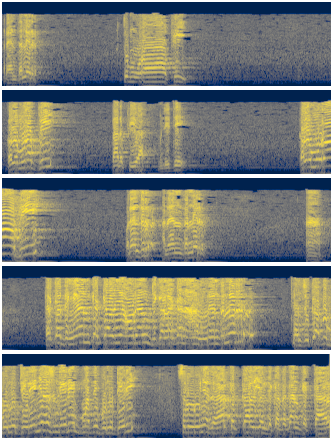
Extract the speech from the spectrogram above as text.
Rentenir. Itu murabi. Kalau murabi tarbiyah, mendidik. Kalau murabi renter, rentenir. Nah, terkait dengan kekalnya orang dikalahkan ahlu rentenir dan juga pembunuh dirinya sendiri mati bunuh diri seluruhnya adalah kekal yang dikatakan kekal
